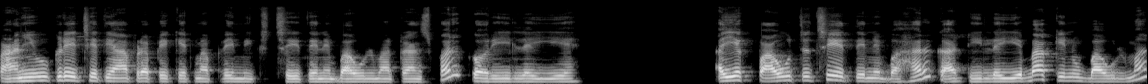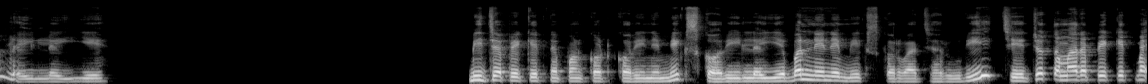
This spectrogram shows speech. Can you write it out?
પાણી ઉકળે છે ત્યાં આપણા પેકેટમાં પ્રેમિક્સ છે, તેને બાઉલમાં ટ્રાન્સફર કરી લઈએ. આ એક પાઉચ છે, તેને બહાર કાઢી લઈએ, બાકીનું બાઉલમાં લઈ લઈએ. બીજા પેકેટને પણ કટ કરીને મિક્સ કરી લઈએ. બંનેને મિક્સ કરવા જરૂરી છે. જો તમારા પેકેટમાં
